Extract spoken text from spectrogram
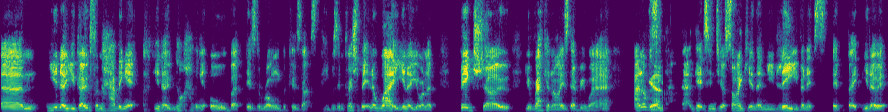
um, you know, you go from having it, you know, not having it all, but is the wrong because that's people's impression. But in a way, you know, you're on a big show, you're recognized everywhere. And obviously yeah. that gets into your psyche and then you leave and it's, it, but you know, it,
